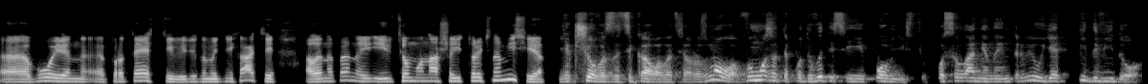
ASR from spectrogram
е, воєн, е, протестів і різноманітних акцій. Але напевно і в цьому наша історична місія. Якщо вас зацікавила ця розмова, ви можете подивитися її повністю. Посилання на інтерв'ю є під відео.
